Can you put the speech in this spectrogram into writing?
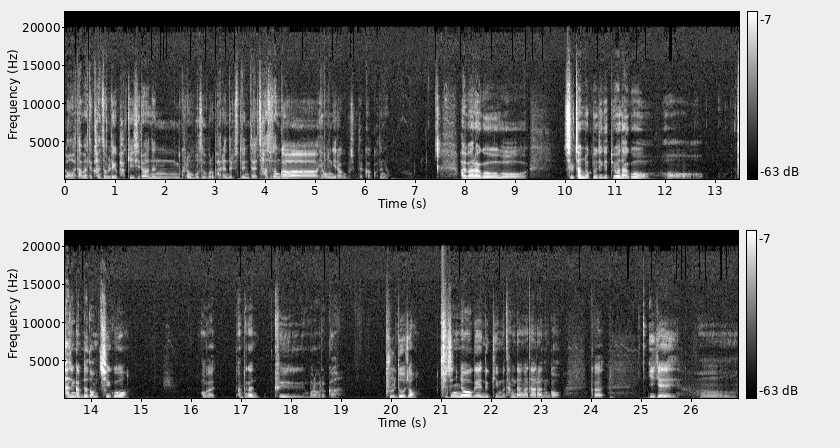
어, 남한테 간섭을 되게 받기 싫어하는 그런 모습으로 발현될 수도 있는데 자수성가형이라고 보시면 될 것 같거든요. 활발하고 뭐 실천력도 되게 뛰어나고 어, 자신감도 넘치고 뭔가 아무튼 그 뭐라 그럴까 불도저? 추진력의 느낌은 상당하다라는 거. 그러니까 이게 어,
